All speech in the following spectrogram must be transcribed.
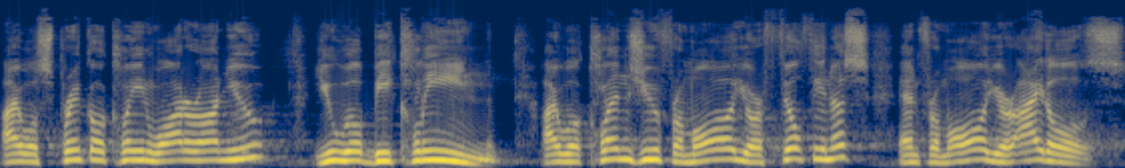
I will sprinkle clean water on you. You will be clean. I will cleanse you from all your filthiness and from all your idols.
